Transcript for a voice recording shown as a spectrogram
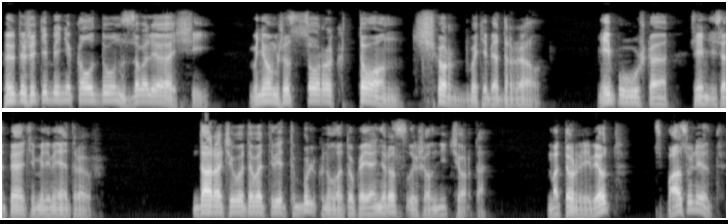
Это же тебе не колдун завалящий. В нем же сорок тонн, черт бы тебя драл. И пушка семьдесят пять миллиметров. Дара чего-то в ответ булькнула, только я не расслышал ни черта. Мотор ревет, спасу нет.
